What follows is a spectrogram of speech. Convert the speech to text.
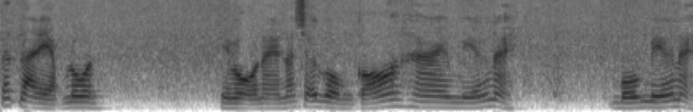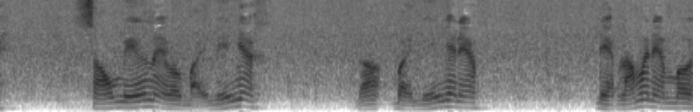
Rất là đẹp luôn. Thì bộ này nó sẽ gồm có hai miếng này, bốn miếng này 6 miếng này và 7 miếng nha. Đó 7 miếng nha anh em đẹp lắm anh em ơi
